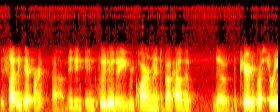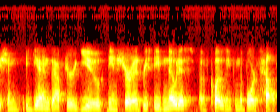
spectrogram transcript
is slightly different. Um, it, it included a requirement about how the, the, the period of restoration begins after you, the insured, receive notice of closing from the Board of Health.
